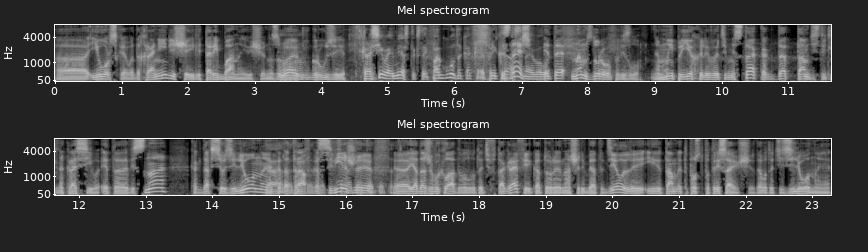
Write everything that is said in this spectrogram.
э, Иорское водохранилище, или Тарибана ее еще называют угу. в Грузии. Красивое место, кстати. Погода какая прекрасная знаешь, была. это нам здорово повезло. Мы приехали в эти места, когда там действительно красиво. Это весна, когда все зеленое, да, когда да, травка да, свежая. Да, да, да, да, да. Я даже выкладывал вот эти фотографии, которые наши ребята делали, и там это просто потрясающе, да, вот эти зеленые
